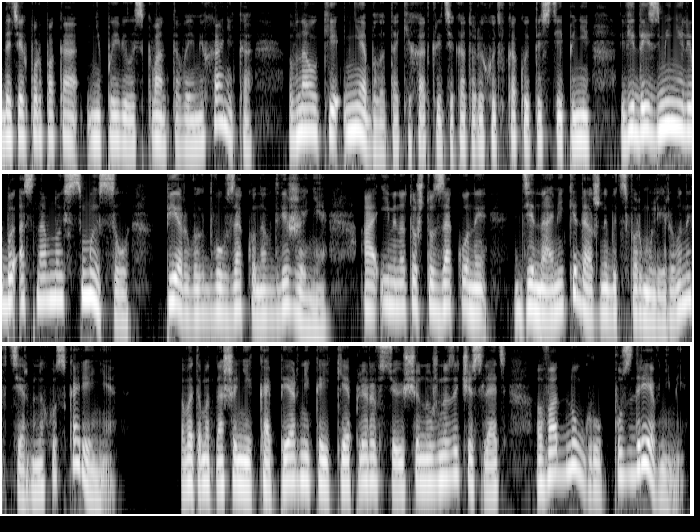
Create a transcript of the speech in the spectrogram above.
До тех пор, пока не появилась квантовая механика, в науке не было таких открытий, которые хоть в какой-то степени видоизменили бы основной смысл первых двух законов движения, а именно то, что законы динамики должны быть сформулированы в терминах ускорения. В этом отношении Коперника и Кеплера все еще нужно зачислять в одну группу с древними.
